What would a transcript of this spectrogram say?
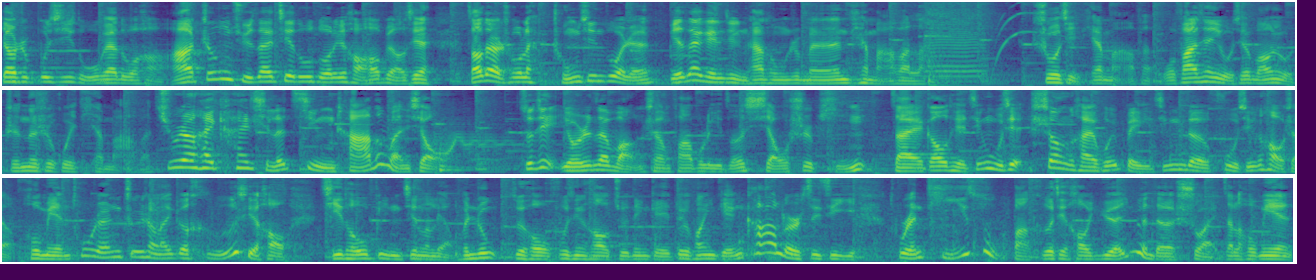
要是不吸毒该多好啊！争取在戒毒所里好好表现，早点出来重新做人，别再给警察同志们添麻烦了。说起添麻烦，我发现有些网友真的是会添麻烦，居然还开起了警察的玩笑。最近有人在网上发布了一则小视频，在高铁京沪线上海回北京的复兴号上，后面突然追上来一个和谐号，齐头并进了两分钟，最后复兴号决定给对方一点 color CC，突然提速，把和谐号远远的甩在了后面。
